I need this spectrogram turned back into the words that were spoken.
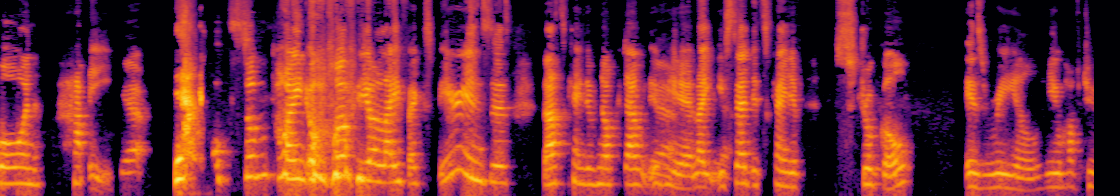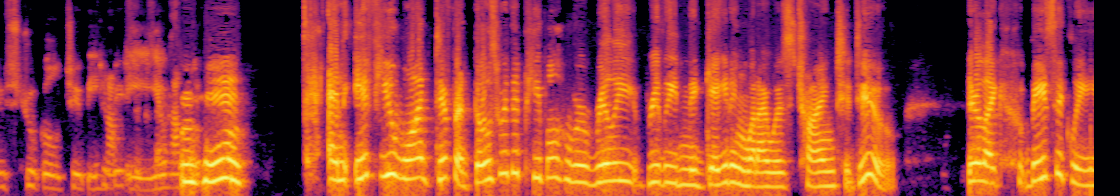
born happy. Yeah yeah at some point of your life experiences that's kind of knocked out of yeah. you like you said it's kind of struggle is real you have to struggle to be to happy be you have mm-hmm. to and if you want different those were the people who were really really negating what i was trying to do. They're like basically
